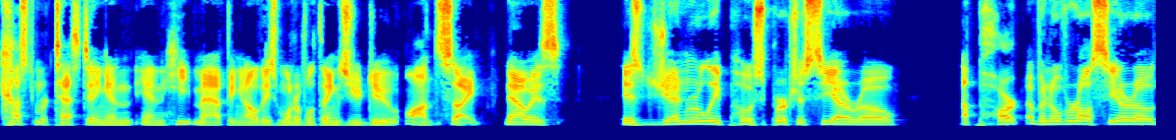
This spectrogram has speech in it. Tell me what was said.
customer testing and, and heat mapping and all these wonderful things you do on site. Now is is generally post purchase CRO a part of an overall CRO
